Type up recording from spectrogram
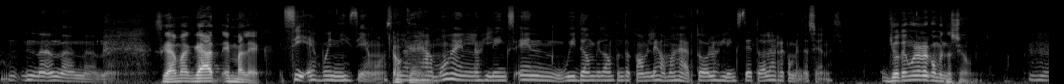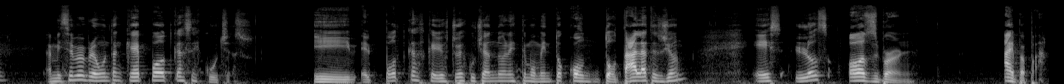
no, no, no, no. Se llama Gad en Malek. Sí, es buenísimo. Se los dejamos en los links en wedon'tbelong.com. Les vamos a dejar todos los links de todas las recomendaciones. Yo tengo una recomendación. A mí se me preguntan qué podcast escuchas. Y el podcast que yo estoy escuchando en este momento con total atención es Los Osborne. Ay, papá.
